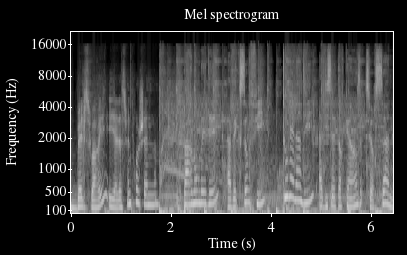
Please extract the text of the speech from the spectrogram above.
Belle soirée et à la semaine prochaine. Parlons BD avec Sophie Tous les lundis à 17h15 sur Sun.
